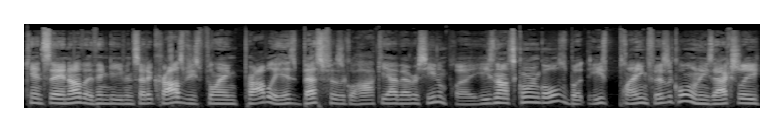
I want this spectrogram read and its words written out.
can't say enough. I think he even said it. Crosby's playing probably his best physical hockey I've ever seen him play. He's not scoring goals, but he's playing physical and he's actually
